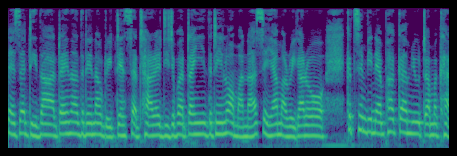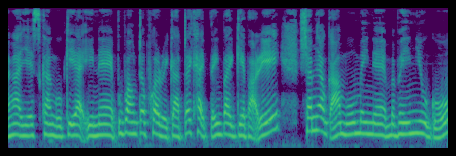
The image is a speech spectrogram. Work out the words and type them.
နေဆက်ဒေတာတိုင်းသားသတင်းနောက်တွေတင်ဆက်ထားတဲ့ဒီတစ်ပတ်တိုင်းရင်သတင်းလွှာမှာနားဆင်ရမှာတွေကတော့ကချင်ပြည်နယ်ဖက်ကတ်မြို့တာမခန်ကရဲစခန်းကို KIA နဲ့ပူပေါင်းတပ်ဖွဲ့တွေကတိုက်ခိုက်သိမ်းပိုက်ခဲ့ပါတယ်ရှမ်းမြောက်ကမိုးမိတ်နဲ့မဘိန်းမြို့ကို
